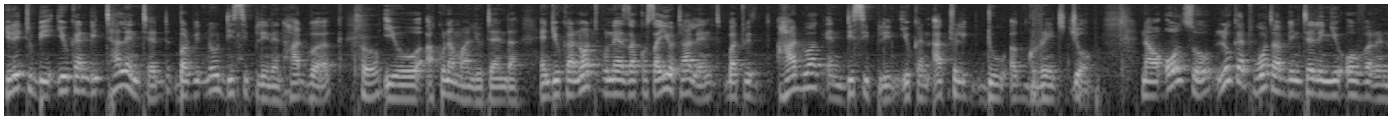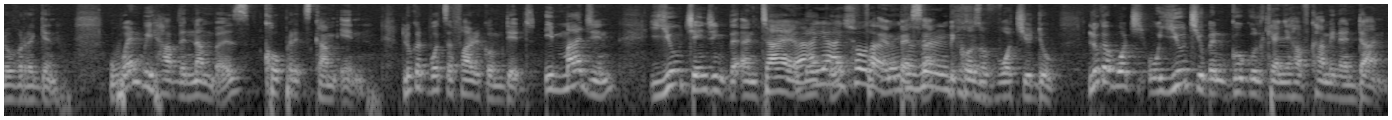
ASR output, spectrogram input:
You need to be, you can be talented, but with no discipline and hard work, True. you hakuna mahali utaenda. And you cannot, unaweza kosa hiyo talent, but with hard work and discipline, you can actually do a great job. Now, also, look at what I've been telling you over and over again. When we have the numbers, corporates come in. Look at what Safaricom did. Imagine you changing the entire logo yeah, for that. It was very M-Pesa because of what you do. Look at what YouTube and Google Kenya have come in and done.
